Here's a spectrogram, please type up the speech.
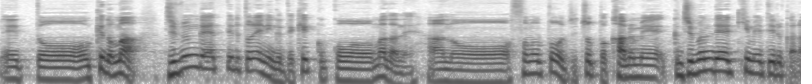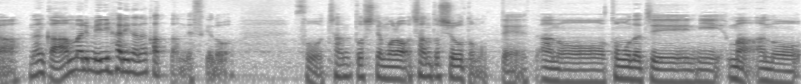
えっ、とけどまあ自分がやってるトレーニングって結構こうまだね、あのーその当時ちょっと軽め自分で決めてるからなんかあんまりメリハリがなかったんですけどそうちゃんとしてもらおうちゃんとしようと思って、あのー友達にまああの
